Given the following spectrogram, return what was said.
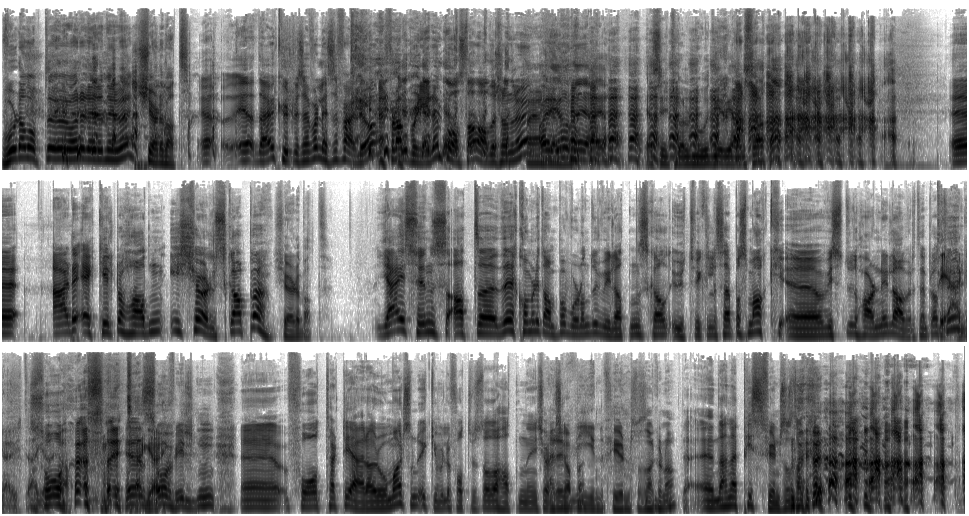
Hvordan oppbevarer dere nyre? Kjør debatt. Eh, eh, Det er jo kult hvis jeg får lese ferdig òg, for da blir det en påstand av det, skjønner du. Ja, ja, ja, ja. Jeg er så tålmodig, vi altså. Eh, Er det ekkelt å ha den i kjøleskapet? Kjør debatt. Jeg syns at eh, Det kommer litt an på hvordan du vil at den skal utvikle seg på smak. Eh, hvis du har den i lavere temperatur, Det er gøy, det er så, ja. så, så vil den eh, få tertiæraromaer som du ikke ville fått hvis du hadde hatt den i Er det kjøleskapet. vinfyren som snakker nå? Eh, Nei, det er pissfyren som snakker.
